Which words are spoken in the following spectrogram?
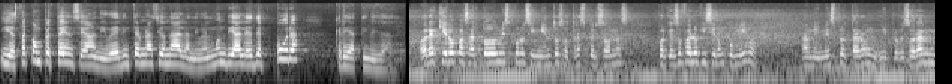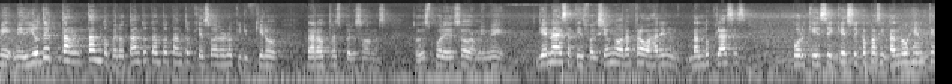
Y esta competencia a nivel internacional, a nivel mundial, es de pura creatividad. Ahora quiero pasar todos mis conocimientos a otras personas, porque eso fue lo que hicieron conmigo. A mí me explotaron, mi profesora me, dio de tan, tanto, pero tanto, tanto, tanto, que eso era lo que yo quiero dar a otras personas. Entonces por eso a mí me llena de satisfacción ahora trabajar en, dando clases, porque sé que estoy capacitando gente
